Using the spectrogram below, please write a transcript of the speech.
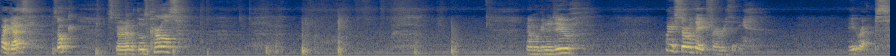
All right, guys, so start out with those curls. And we're gonna do, we're gonna start with eight for everything. Eight reps.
